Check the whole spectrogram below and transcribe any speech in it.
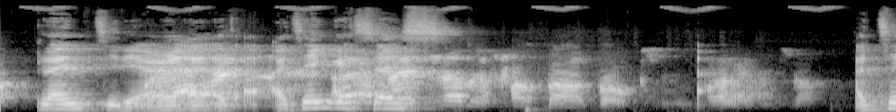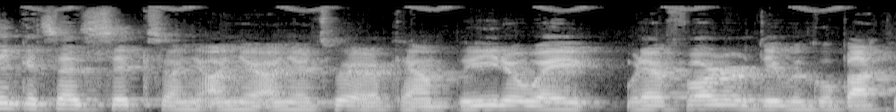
off. Plenty there. I, I, I think it I've says written other football books and whatever. So. I think it says six on your on your on your Twitter account. But either way, without further ado, we'll go back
